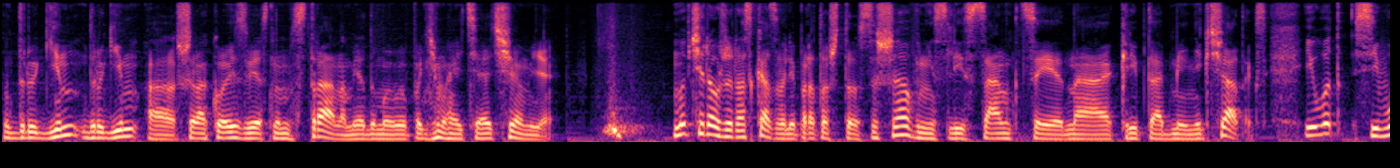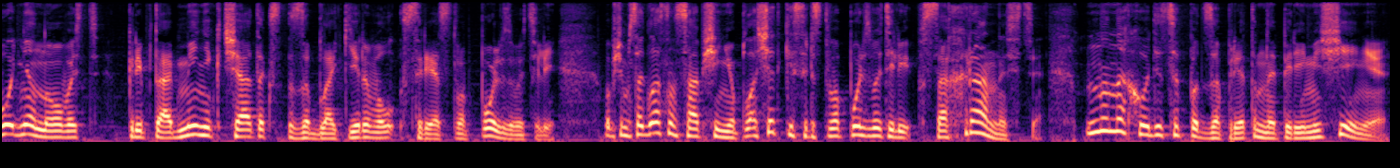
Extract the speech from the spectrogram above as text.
другим, другим а, широко известным странам. Я думаю, вы понимаете, о чем я. Мы вчера уже рассказывали про то, что США внесли санкции на криптообменник Chatex. И вот сегодня новость. Криптообменник Chatex заблокировал средства пользователей. В общем, согласно сообщению площадки, средства пользователей в сохранности, но находятся под запретом на перемещение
